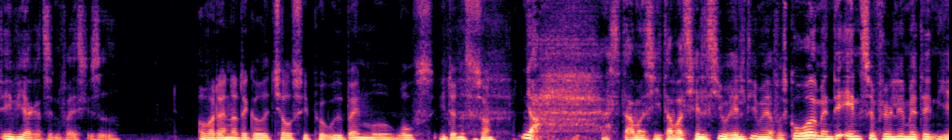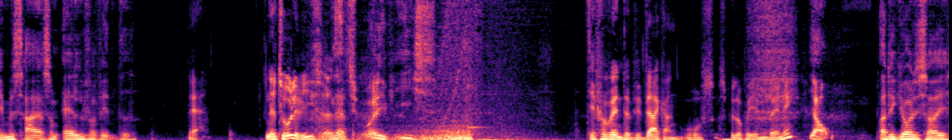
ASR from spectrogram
det virker til den friske side. Og hvordan er det gået i Chelsea på udebane mod Wolves i denne sæson? Ja, altså der må jeg sige, der var Chelsea jo heldige med at få scoret, men det endte selvfølgelig med den hjemmesejr, som alle forventede. Ja. Naturligvis. Altså. Naturligvis. Det forventer vi hver gang Wolves spiller på hjemmebane, ikke? Jo, og det gjorde de så i, jeg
